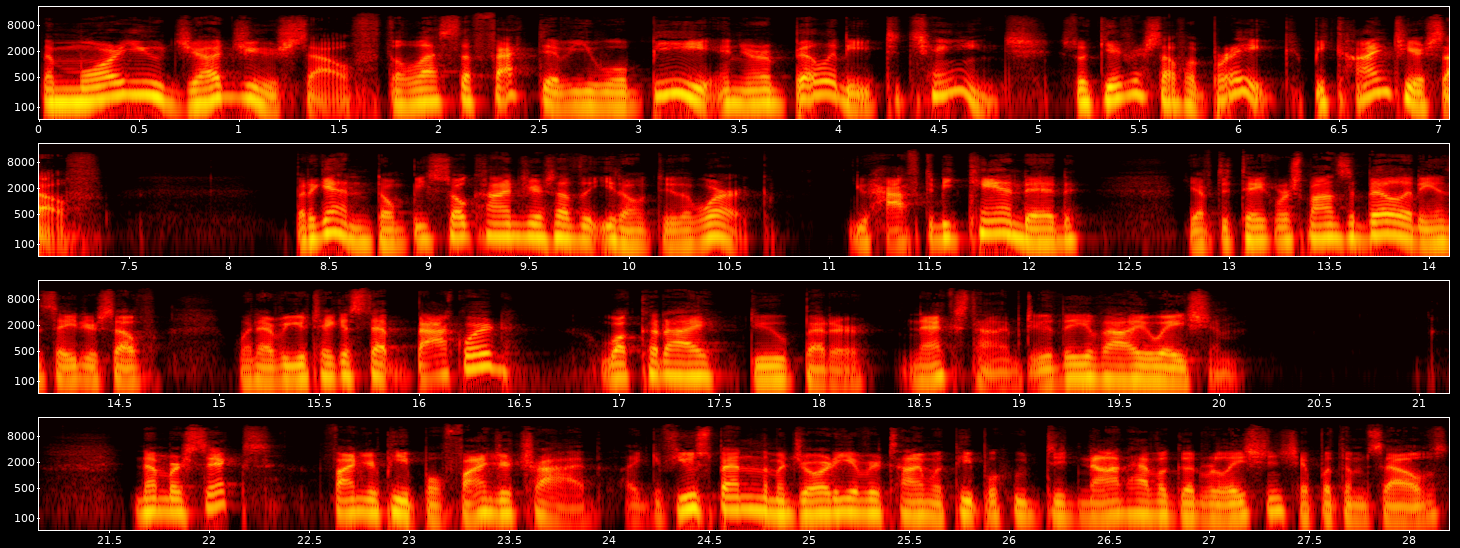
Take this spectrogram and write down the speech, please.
The more you judge yourself, the less effective you will be in your ability to change. So give yourself a break. Be kind to yourself. But again, don't be so kind to yourself that you don't do the work. You have to be candid. You have to take responsibility and say to yourself, whenever you take a step backward, what could I do better next time? Do the evaluation. Number six, find your people, find your tribe. Like if you spend the majority of your time with people who did not have a good relationship with themselves,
